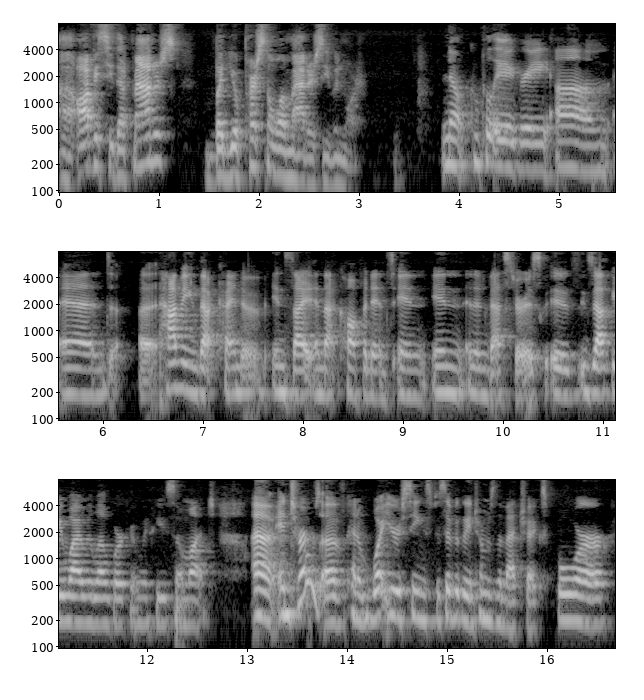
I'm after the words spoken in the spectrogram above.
Uh, obviously, that matters, but your personal one matters even more. No, completely agree. Um, and uh, having that kind of insight and that confidence in in an investor is, is exactly why we love working with you so much. Uh, in terms of kind of what you're seeing specifically in terms of the metrics for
